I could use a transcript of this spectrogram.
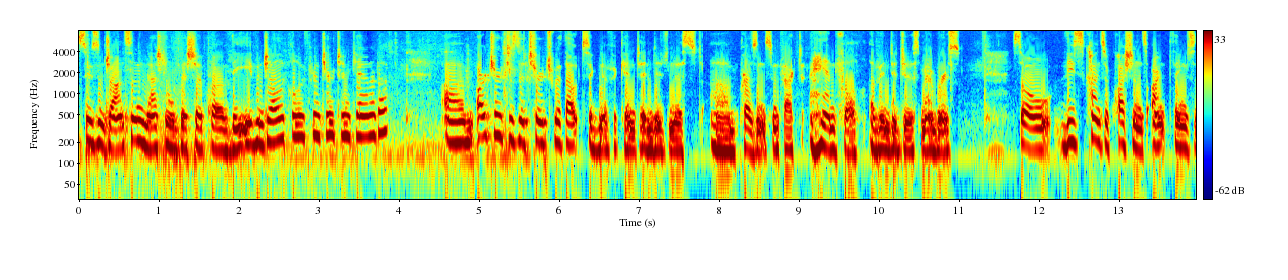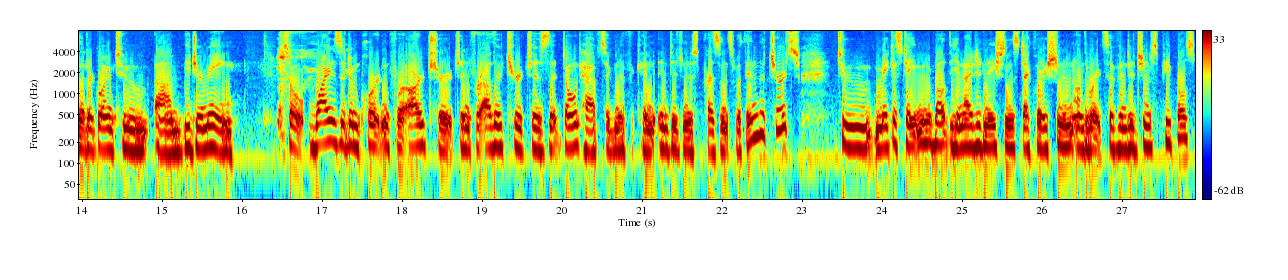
Susan Johnson, National Bishop of the Evangelical Lutheran Church in Canada. Um, our church is a church without significant Indigenous um, presence, in fact, a handful of Indigenous members. So these kinds of questions aren't things that are going to um, be germane. So, why is it important for our church and for other churches that don't have significant Indigenous presence within the church to make a statement about the United Nations Declaration on the Rights of Indigenous Peoples?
